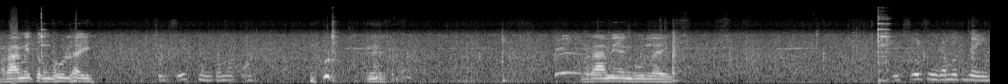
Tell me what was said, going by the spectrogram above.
Marami tong gulay. Sigsik ng kamot ah. Marami ang gulay. Sigsik ng kamot ding.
